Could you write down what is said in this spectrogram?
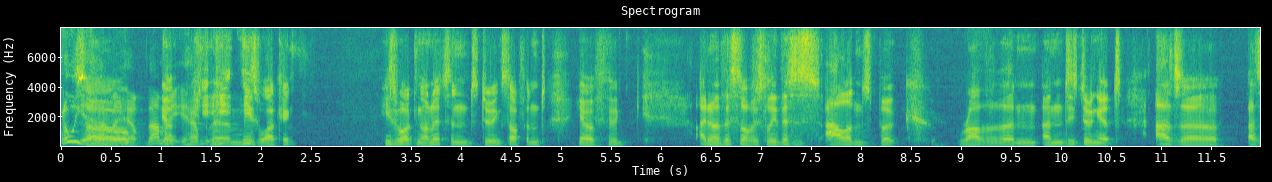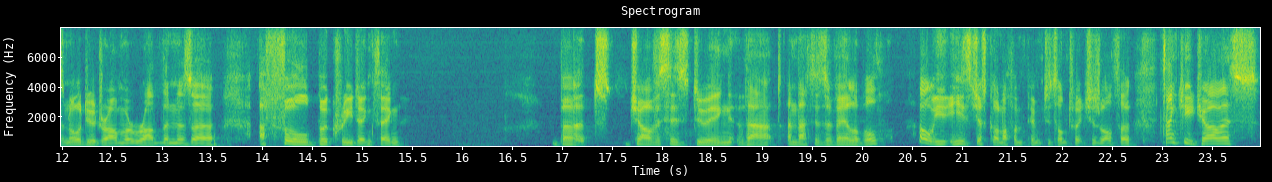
Oh yeah, that might help. That yeah, might help. he- he- um, he's working. He's working on it and doing stuff. And you know, if I know this is obviously this is Alan's book rather than, and he's doing it as a as an audio drama rather than as a a full book reading thing. But Jarvis is doing that, and that is available. Oh, he, he's just gone off and pimped it on Twitch as well. So thank you, Jarvis.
